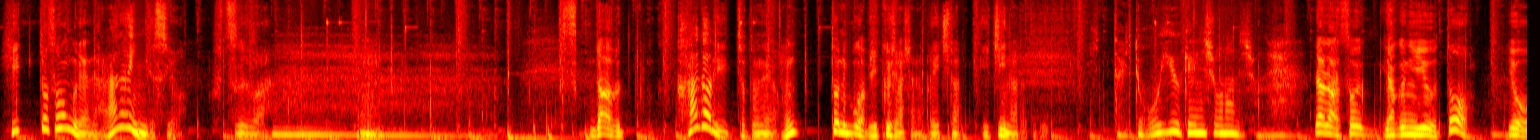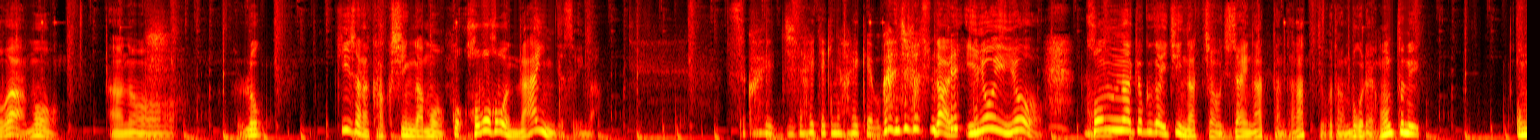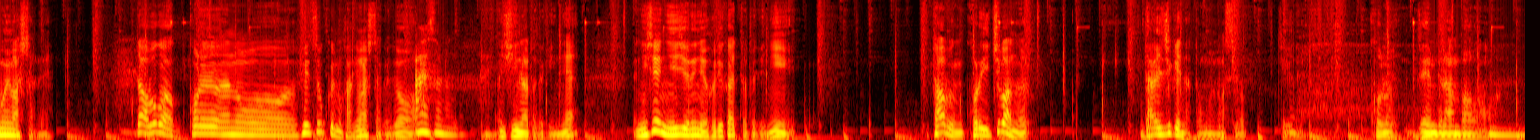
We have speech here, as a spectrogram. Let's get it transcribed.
ヒットソングにはならないんですよ。普通は。うん。だから、かなりちょっとね、本当に僕はびっくりしましたね。これ1位な1位になった時。体どういう現象なんでしょうね。や、だからそういう逆に言うと、要はもう、あの、ロ小さな革新がもうほほぼほぼないんですよ、今。すごい時代的な背景を感じますね。だから、いよいよ、こんな曲が1位になっちゃう時代になったんだなっていうことは僕ね、本当に思いましたね。だから僕はこれ、あの、Facebook にも書きましたけど、あ、そうなんだ。はい1位になった時にね、2022年を振り返った時に、多分これ一番の大事件だと思いますよっていうね。この全部ナンバーワンは。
